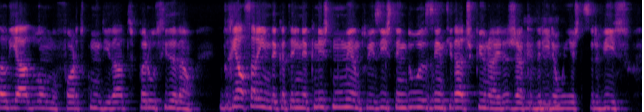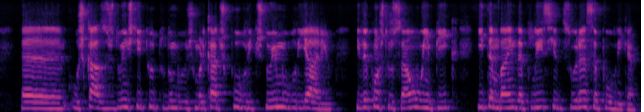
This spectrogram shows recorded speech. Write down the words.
aliado a uma forte comodidade para o cidadão. De realçar ainda, Catarina, que neste momento existem duas entidades pioneiras já que aderiram a este serviço uh, os casos do Instituto dos Mercados Públicos do Imobiliário e da Construção, o IMPIC, e também da Polícia de Segurança Pública.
